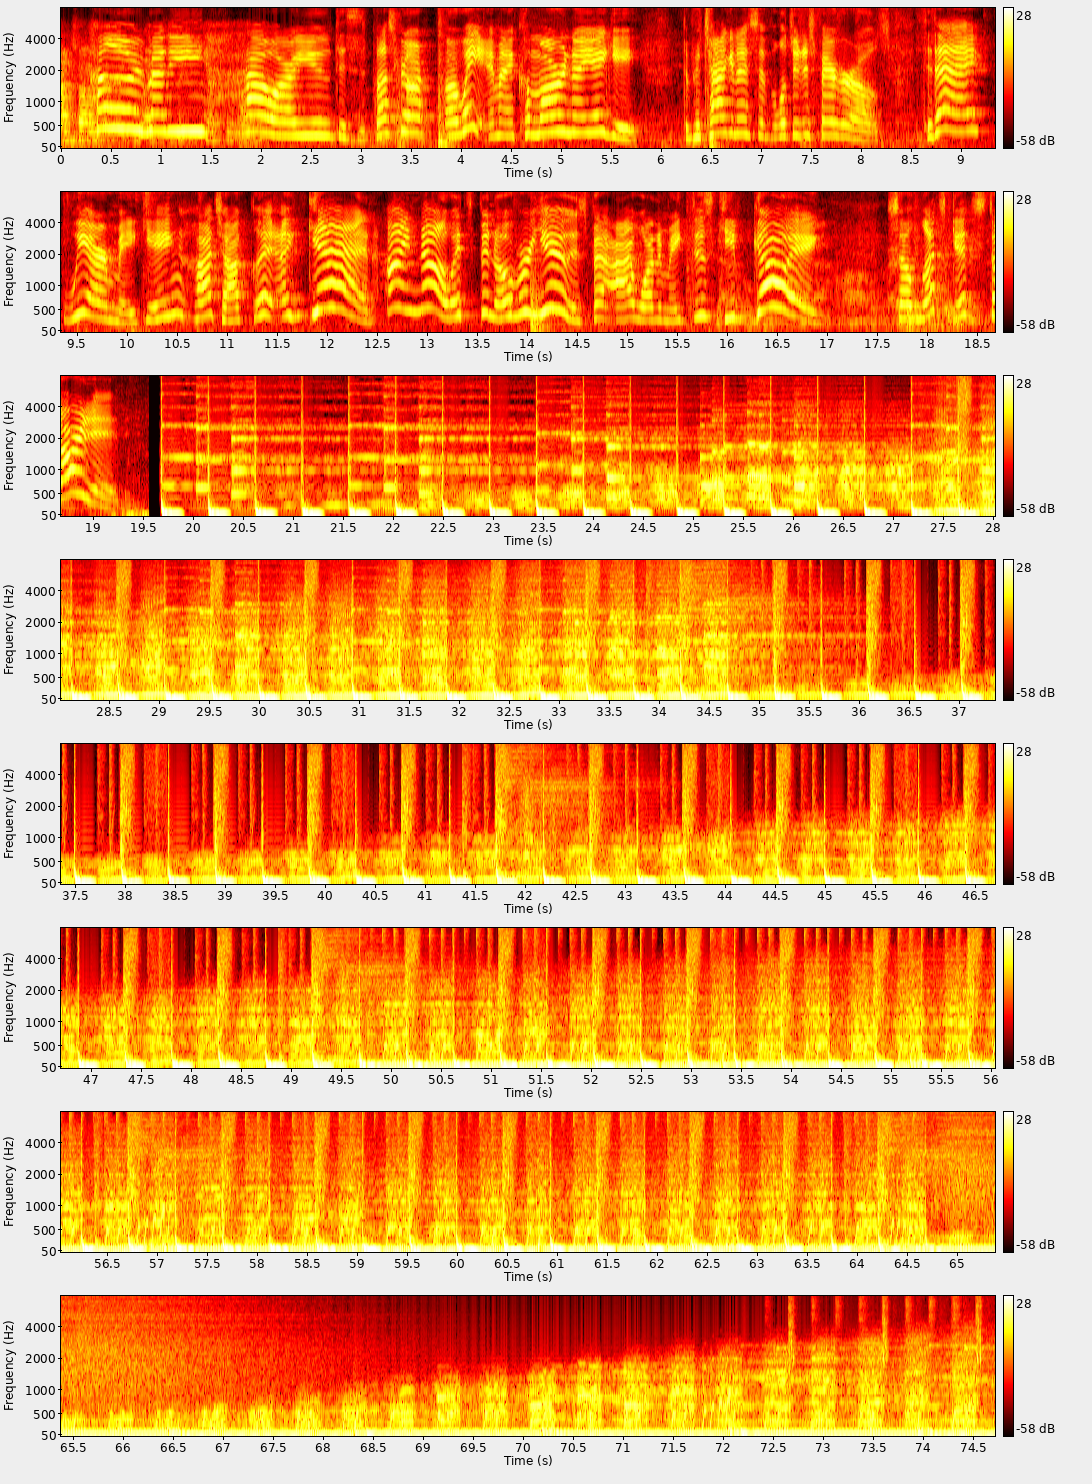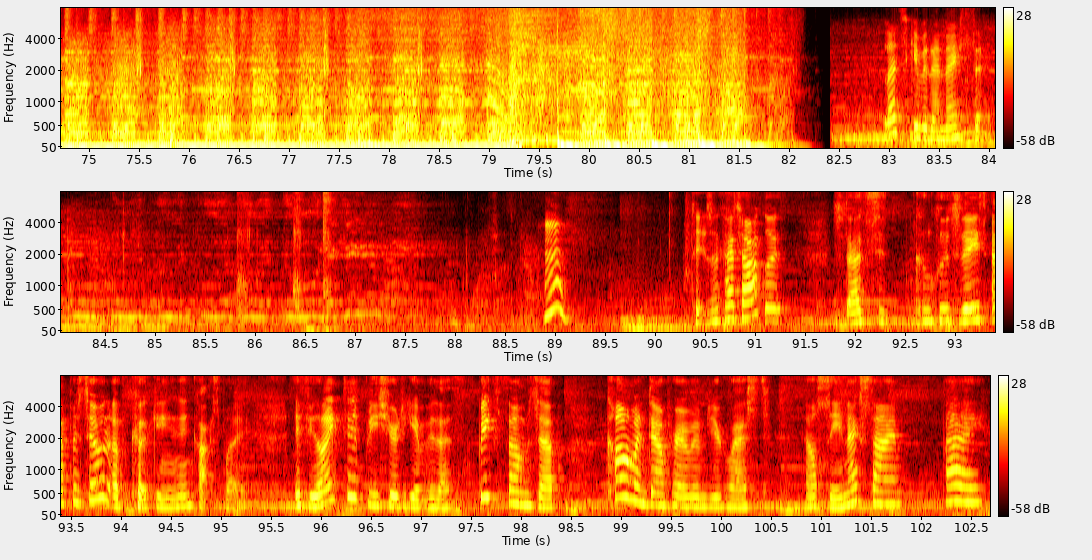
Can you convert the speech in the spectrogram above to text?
Hello, everybody. How are you? This is Busgirl. Or wait, am I Komaru Naegi, the protagonist of Ultra Despair Girls? Today, we are making hot chocolate again. I know it's been overused, but I want to make this keep going. So let's get started. Give it a nice sip. Hmm. Tastes like hot chocolate. So that's to conclude today's episode of Cooking in Cosplay. If you liked it, be sure to give it a big thumbs up, comment down for a MMD request, and I'll see you next time. Bye.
